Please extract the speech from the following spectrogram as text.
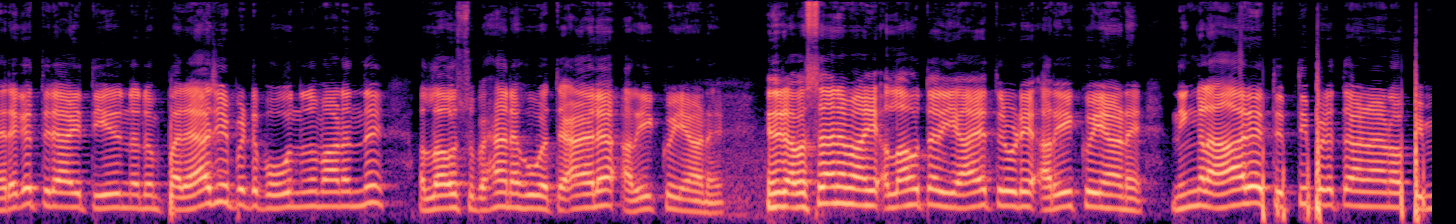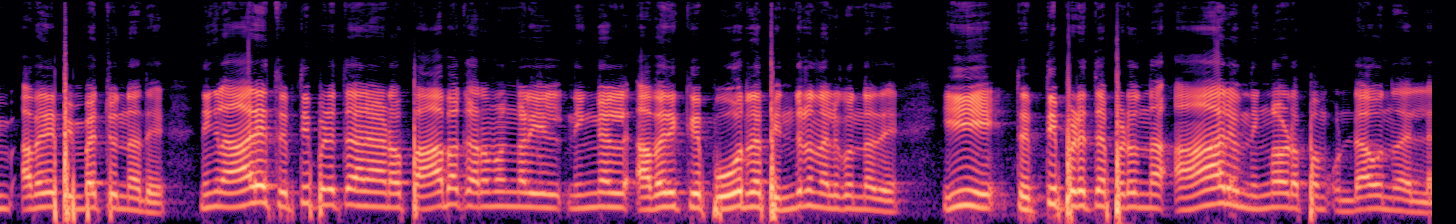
നരകത്തിലായി തീരുന്നതും പരാജയപ്പെട്ടു പോകുന്നതുമാണെന്ന് അള്ളാഹു സുബാനഹുവ ത്യാല അറിയിക്കുകയാണ്. എന്നിട്ട് അവസാനമായി അള്ളാഹു ഈ ആയത്തിലൂടെ അറിയിക്കുകയാണ് നിങ്ങൾ ആരെ തൃപ്തിപ്പെടുത്താനാണോ പിം അവരെ പിൻപറ്റുന്നത്? നിങ്ങൾ ആരെ തൃപ്തിപ്പെടുത്താനാണോ പാപകർമ്മങ്ങളിൽ നിങ്ങൾ അവർക്ക് പൂർണ പിന്തുണ നൽകുന്നത്? ഈ തൃപ്തിപ്പെടുത്തപ്പെടുന്ന ആരും നിങ്ങളോടൊപ്പം ഉണ്ടാവുന്നതല്ല.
